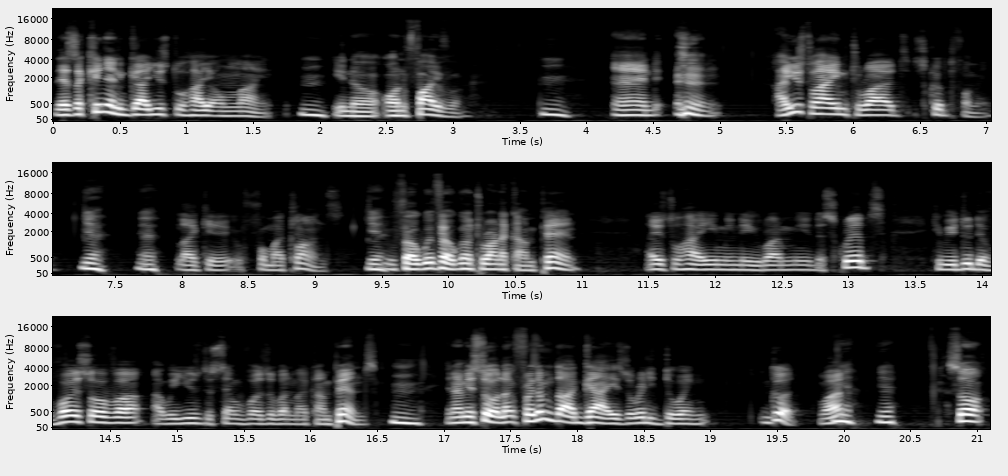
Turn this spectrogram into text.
there's a Kenyan guy used to hire online, Mm. you know, on Fiverr. Mm. And I used to hire him to write script for me. Yeah. Yeah. like uh, for my clients. Yeah. If I if I were going to run a campaign, I used to hire him and he write me the scripts. He will do the voiceover. I will use the same voiceover in my campaigns. Mm. What I mean? So like for example, that guy is already doing good, right? Yeah. Yeah. So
